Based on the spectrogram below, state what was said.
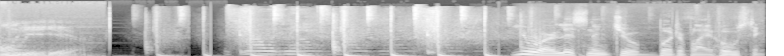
Only here. You are listening to Butterfly Hosting.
